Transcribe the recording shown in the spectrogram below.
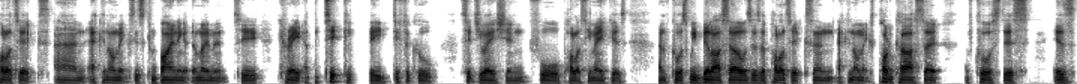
politics and economics is combining at the moment to create a particularly difficult situation for policymakers. And of course, we bill ourselves as a politics and economics podcast. So, of course, this is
